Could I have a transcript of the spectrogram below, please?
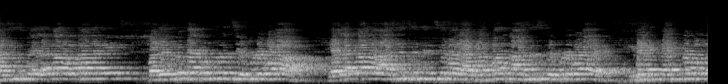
ఆశీస్సులు ఎల్లకాలం ఉండాలని మరి ఎందుకు తరపు నుంచి ఎప్పుడు కూడా ఎల్లకాలం ఆశీస్సులు ఇచ్చి మరి ఆ భగవంతుని ఆశీస్సులు ఎప్పుడు కూడా ఇక్కడ కార్యక్రమం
